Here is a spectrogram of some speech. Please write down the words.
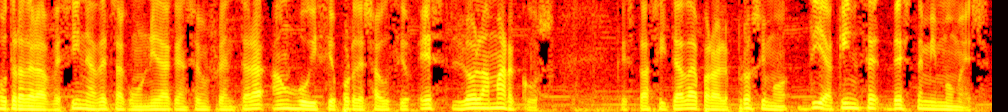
Otra de las vecinas de esta comunidad que se enfrentará a un juicio por desahucio es Lola Marcos, que está citada para el próximo día 15 de este mismo mes.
